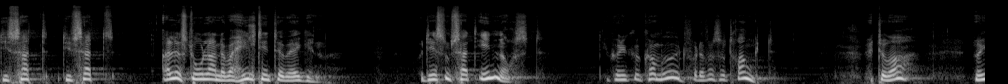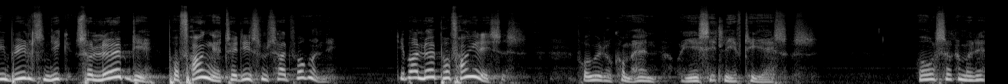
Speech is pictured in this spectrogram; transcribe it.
de satt, de satt, Alle stolene var helt inntil veggen. Og de som satt innerst, de kunne ikke komme ut, for det var så trangt. Vet du hva? Når innbydelsen gikk, så løp de på fanget til de som satt foran dem. De bare løp på fanget deres for ut å komme hen og gi sitt liv til Jesus. Og årsaken med det?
